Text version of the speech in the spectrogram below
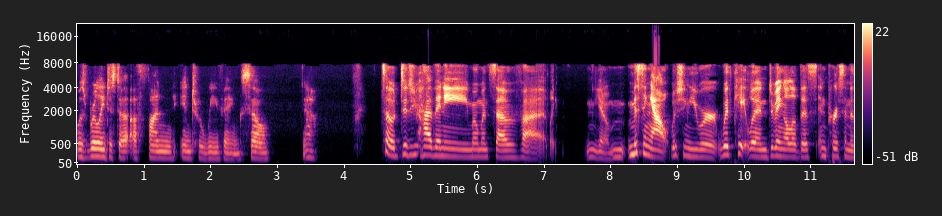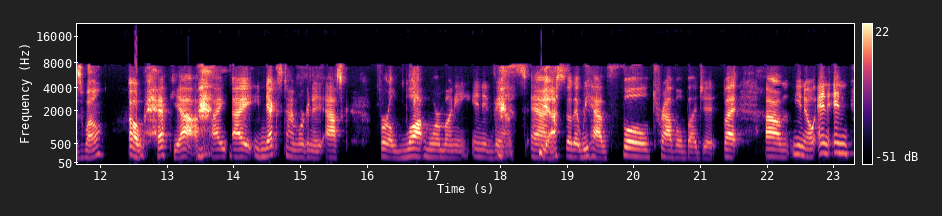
was really just a, a fun interweaving. So, yeah. So, did you have any moments of uh, like, you know, missing out, wishing you were with Caitlin doing all of this in person as well? Oh heck yeah! I, I next time we're going to ask for a lot more money in advance, and yeah. so that we have full travel budget. But um, you know, and and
